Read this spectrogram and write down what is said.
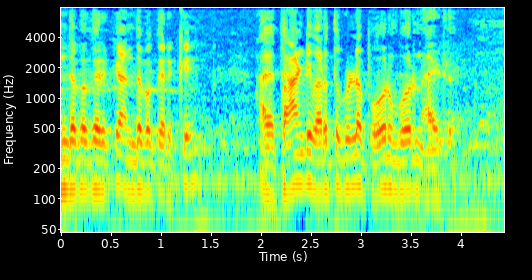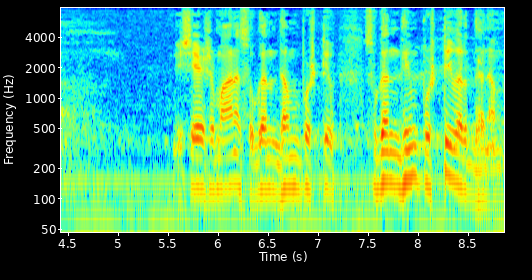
இந்த பக்கம் இருக்குது அந்த பக்கம் இருக்குது அதை தாண்டி வரத்துக்குள்ளே போரும் போருன்னு ஆயிடுது. விசேஷமான சுகந்தம் புஷ்டி சுகந்திம் புஷ்டிவர்தனம்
